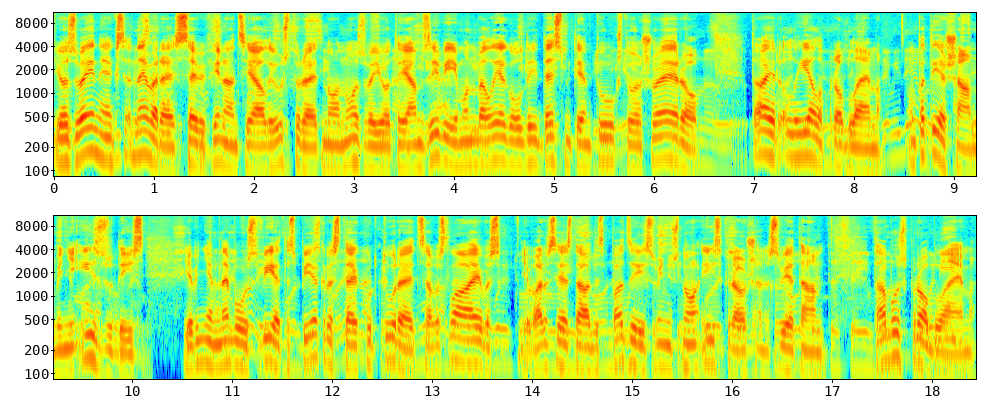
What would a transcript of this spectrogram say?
Jo zvejnieks nevarēs sevi finansiāli uzturēt no nozvejotajām zivīm un vēl ieguldīt desmitiem tūkstošu eiro eiro. Tā ir liela problēma, un patiešām viņi izzudīs, ja viņiem nebūs vietas piekrastē, kur turēt savas laivas, ja varas iestādes padzīs viņus no izkraušanas vietām. Tā būs problēma.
